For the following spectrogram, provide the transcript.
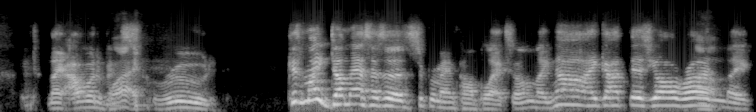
like I would have been Why? screwed. Because my dumbass has a Superman complex. So I'm like, no, I got this, y'all run. Oh. Like,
